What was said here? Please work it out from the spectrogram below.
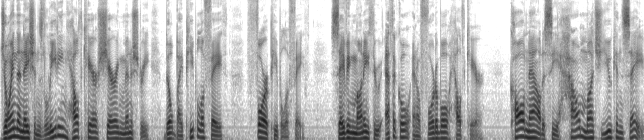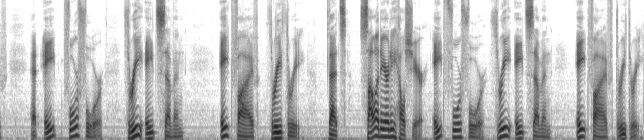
Join the nation's leading healthcare sharing ministry built by people of faith for people of faith, saving money through ethical and affordable healthcare. Call now to see how much you can save at 844 387 8533. That's Solidarity Health Share 844 387 8533.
